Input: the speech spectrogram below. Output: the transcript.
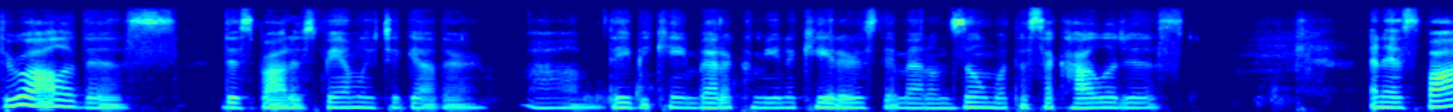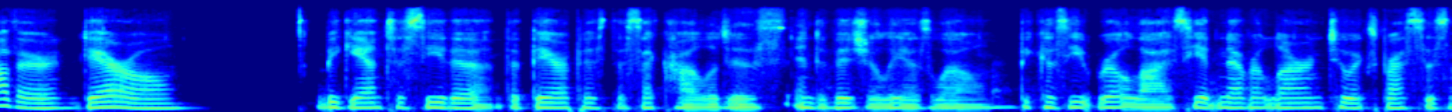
through all of this, this brought his family together. Um, they became better communicators. They met on Zoom with a psychologist. And his father, Daryl, began to see the, the therapist, the psychologist individually as well, because he realized he had never learned to express his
